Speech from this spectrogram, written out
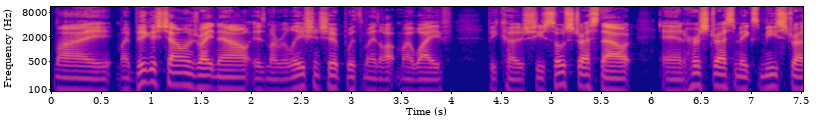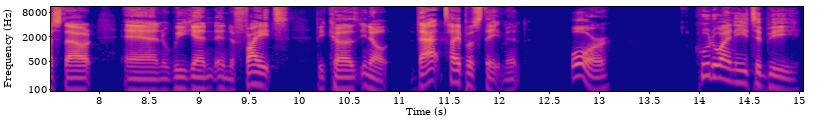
My my biggest challenge right now is my relationship with my my wife because she's so stressed out and her stress makes me stressed out and we get into fights because, you know, that type of statement or who do I need to be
